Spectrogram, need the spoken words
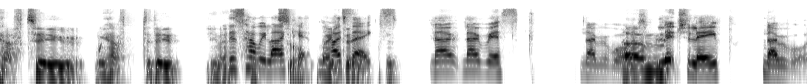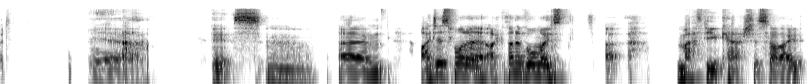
have to we have to do you know This is how we like it. make High do. stakes. No, no risk, no reward. Um, Literally, no reward. Yeah. It's um, I just want to. I kind of almost uh, Matthew Cash aside,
